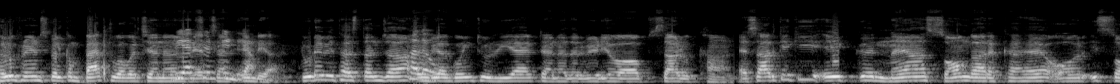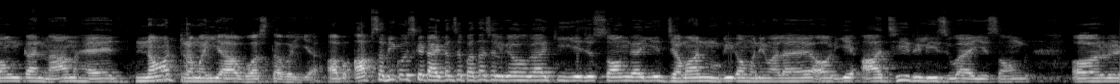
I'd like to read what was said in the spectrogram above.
Hello friends, welcome back to our channel Reaction Reaction India. Today with us Tanja Hello. and we are going to react another video of Shahrukh Khan. SRK की एक नया सॉन्ग आ रखा है और इस सॉन्ग का नाम है नॉट रमैया वास्तवैया अब आप सभी को इसके टाइटल से पता चल गया होगा कि ये जो सॉन्ग है ये जवान मूवी का होने वाला है और ये आज ही रिलीज़ हुआ है ये सॉन्ग और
